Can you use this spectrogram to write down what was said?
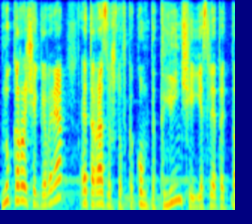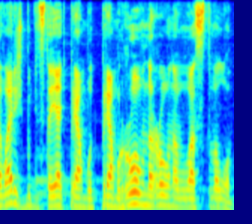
Ну, короче говоря, это разве что в каком-то клинче, если этот товарищ будет стоять прям вот, прям ровно-ровно у вас стволом.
